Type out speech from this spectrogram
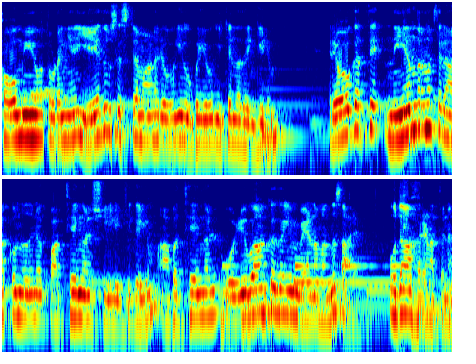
ഹോമിയോ തുടങ്ങിയ ഏതു സിസ്റ്റമാണ് രോഗി ഉപയോഗിക്കുന്നതെങ്കിലും രോഗത്തെ നിയന്ത്രണത്തിലാക്കുന്നതിന് പഥ്യങ്ങൾ ശീലിക്കുകയും അപഥ്യങ്ങൾ ഒഴിവാക്കുകയും വേണമെന്ന് സാരം. ഉദാഹരണത്തിന്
